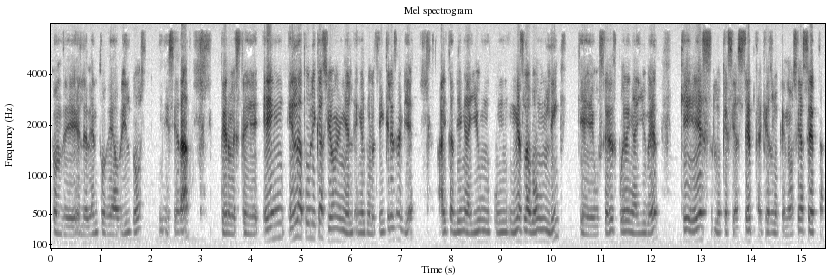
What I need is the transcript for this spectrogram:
donde el evento de abril 2 iniciará, pero este, en, en la publicación, en el, en el boletín que les envié, hay también ahí un, un, un eslabón, un link que ustedes pueden ahí ver qué es lo que se acepta, qué es lo que no se acepta.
